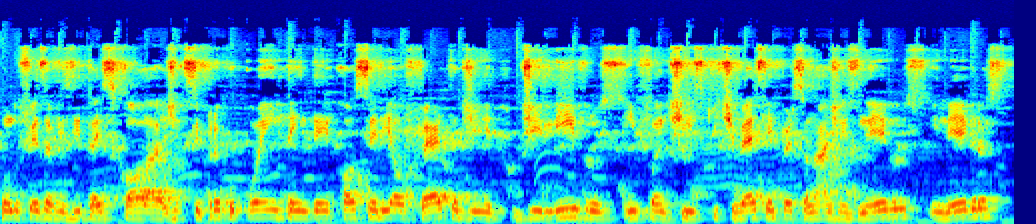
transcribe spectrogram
quando fez a visita à escola, a gente se preocupou em entender qual seria a oferta de, de livros infantis que tivessem personagens negros e negras,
